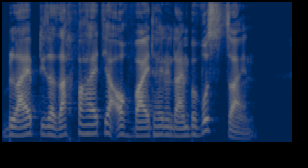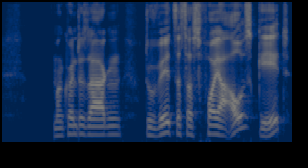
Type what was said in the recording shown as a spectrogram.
bleibt dieser Sachverhalt ja auch weiterhin in deinem Bewusstsein. Man könnte sagen, du willst, dass das Feuer ausgeht,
